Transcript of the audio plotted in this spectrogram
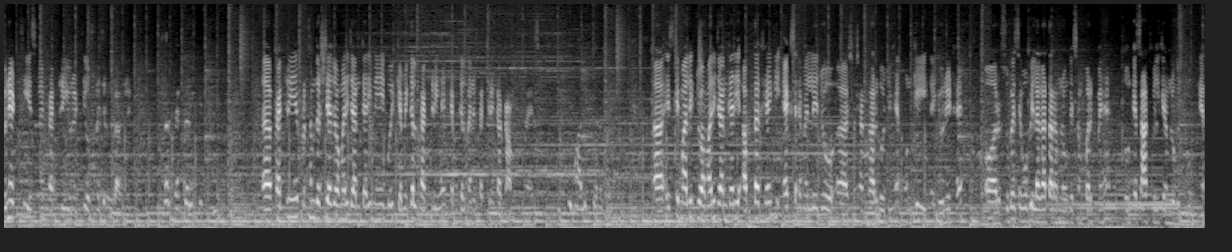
यूनिट थी, इसमें फैक्ट्री यूनिट थी, उसमें ज़रूर आग सर फैक्ट्री किस फैक्ट्री ये प्रथम दृष्टिया जो हमारी जानकारी में है कोई केमिकल फैक्ट्री है केमिकल मैन्युफैक्चरिंग का काम होता है इसमें। के मालिक कौन है? इसके मालिक जो हमारी जानकारी अब तक है कि एक्स एमएलए जो शशांक भार्गव जी हैं उनकी यूनिट है और सुबह से वो भी लगातार हम लोगों के संपर्क में हैं तो उनके साथ मिलकर हम लोग इसको है।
